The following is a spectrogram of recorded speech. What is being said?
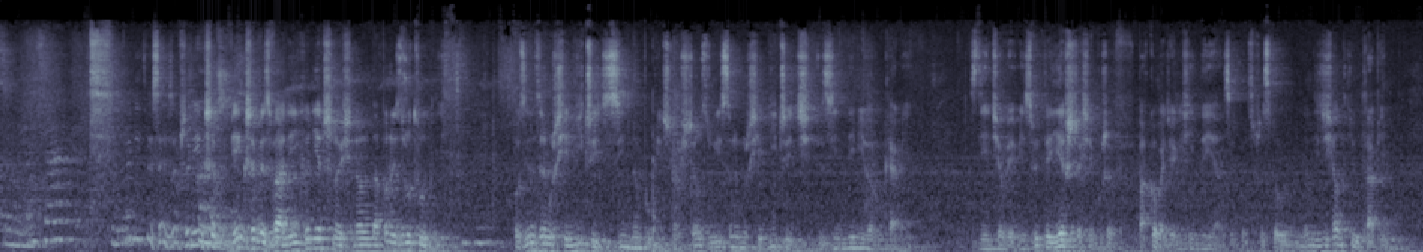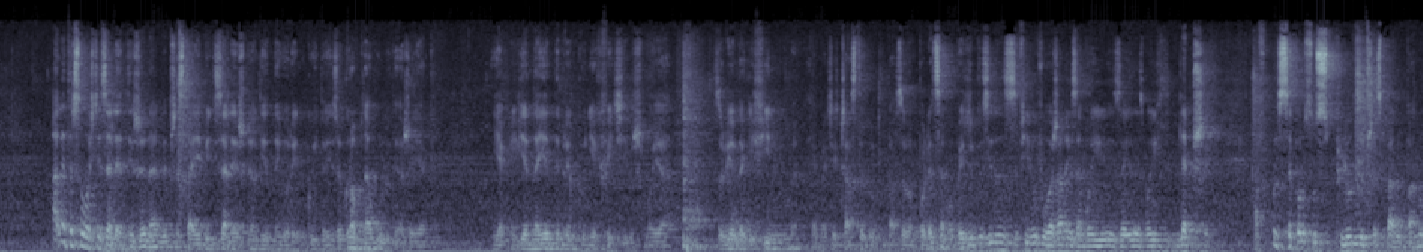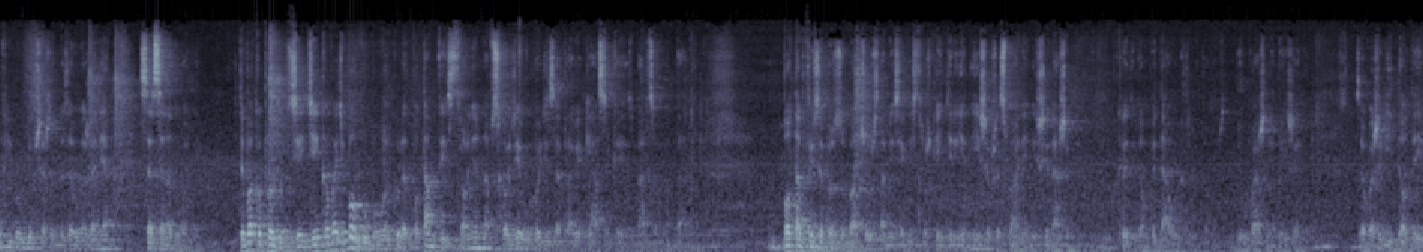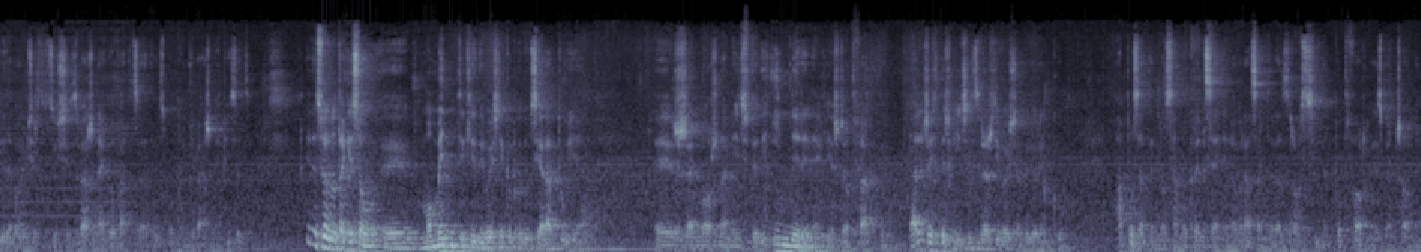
satysfakcjonujące? No i to jest zawsze większe, większe wyzwanie i konieczność, no na pewno jest utrudni. Bo z jednej strony muszę się liczyć z inną publicznością, z drugiej strony muszę się liczyć z innymi warunkami zdjęciowymi. Zwykle jeszcze się muszę wpakować w jakiś inny język. Jest wszystko no, nie dziesiątki utrapin. Ale też są właśnie zalety, że nagle przestaje być zależny od jednego rynku i to jest ogromna ulga, że jak, jak mi na jednym rynku nie chwyci już moja... Zrobiłem taki film, jak macie czas, to bardzo Wam polecam obejrzeć, bo to jest jeden z filmów uważanych za, moi, za jeden z moich lepszych. A w Polsce po prostu spluty przez paru panów i w ogóle przeszedł bez zauważenia serce na dłoni. To była koprodukcja i dziękować Bogu, bo akurat po tamtej stronie na wschodzie uchodzi za prawie klasykę, jest bardzo oglądany. Bo tam ktoś zobaczył, że tam jest jakieś troszkę inteligentniejsze przesłanie niż się naszym krytykom wydało, to uważnie obejrzeli. Zauważyli Dodę i wydawało mi się, że to coś jest ważnego bardzo, a to jest pewnie nieważny epizod. Jednym słowem, no takie są y, momenty, kiedy właśnie koprodukcja ratuje, y, że można mieć wtedy inny rynek jeszcze otwarty, ale trzeba się też liczyć z wrażliwością tego rynku. A poza tym, no samo kręcenie, no wracam teraz z Rosji, no potwornie zmęczony,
